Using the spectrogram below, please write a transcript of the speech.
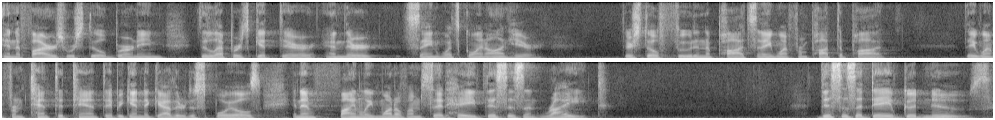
and the fires were still burning. The lepers get there, and they're saying, "What's going on here?" There's still food in the pots, and they went from pot to pot. They went from tent to tent. They began to gather the spoils. And then finally, one of them said, Hey, this isn't right. This is a day of good news.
